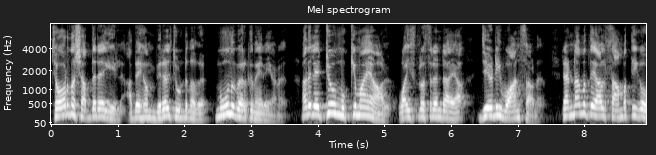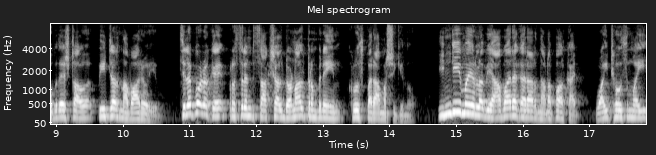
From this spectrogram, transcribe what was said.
ചോർന്ന ശബ്ദരേഖയിൽ അദ്ദേഹം വിരൽ ചൂണ്ടുന്നത് മൂന്ന് പേർക്ക് നേരെയാണ്. അതിൽ ഏറ്റവും മുഖ്യമായ ആൾ വൈസ് പ്രസിഡന്റായ ജെ ഡി വാൻസ് ആണ്. രണ്ടാമത്തെ ആൾ സാമ്പത്തിക ഉപദേഷ്ടാവ് പീറ്റർ നവാരോയും. ചിലപ്പോഴൊക്കെ പ്രസിഡന്റ് സാക്ഷാൽ ഡൊണാൾഡ് ട്രംപിനെയും ക്രൂസ് പരാമർശിക്കുന്നു. ഇന്ത്യയുമായുള്ള വ്യാപാര കരാർ നടപ്പാക്കാൻ വൈറ്റ് ഹൗസുമായി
